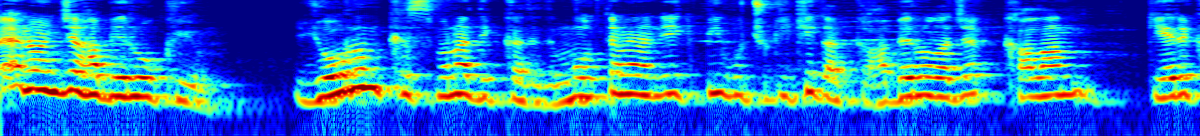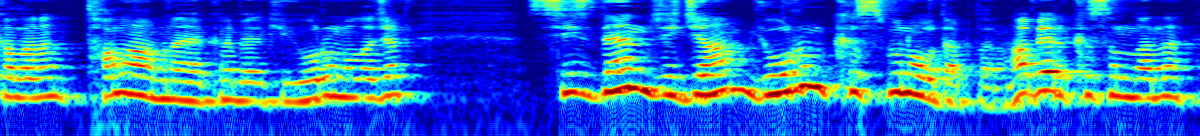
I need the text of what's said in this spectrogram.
Ben önce haberi okuyayım. Yorum kısmına dikkat edin. Muhtemelen ilk bir buçuk iki dakika haber olacak. Kalan geri kalanın tamamına yakını belki yorum olacak. Sizden ricam yorum kısmına odaklanın. Haber kısımlarını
